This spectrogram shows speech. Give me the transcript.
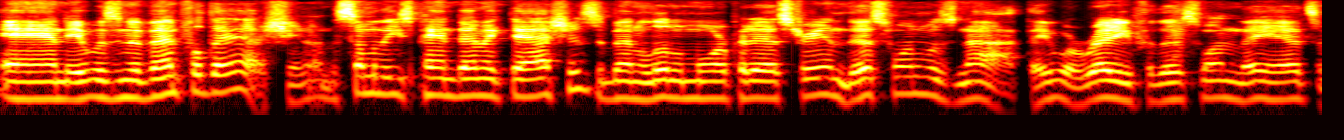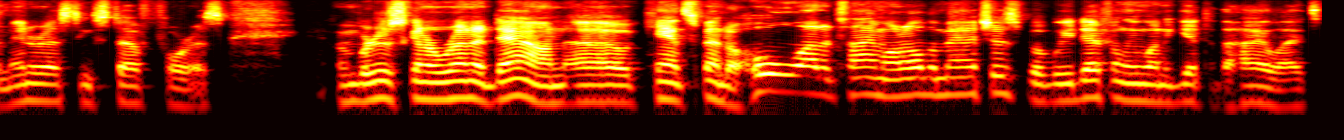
And it was an eventful dash. You know, some of these pandemic dashes have been a little more pedestrian. This one was not. They were ready for this one. They had some interesting stuff for us and we're just going to run it down. Uh, can't spend a whole lot of time on all the matches, but we definitely want to get to the highlights.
